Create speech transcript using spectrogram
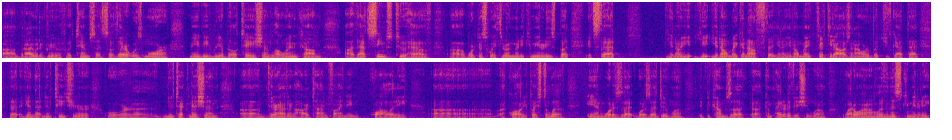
Uh, but I would agree with what Tim said. So there it was more maybe rehabilitation, low income. Uh, that seems to have uh, worked its way through in many communities, but it's that you know, you, you, you, don't make enough that, you know, you don't make $50 an hour, but you've got that, that again, that new teacher or uh, new technician, um, they're having a hard time finding quality, uh, a quality place to live. And what does that what does that do? Well, it becomes a, a competitive issue. Well, why do I want to live in this community?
